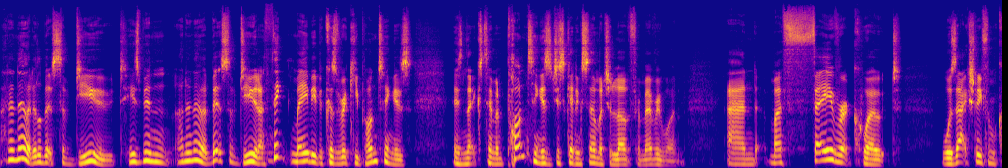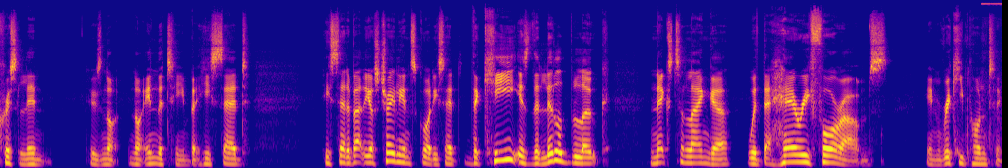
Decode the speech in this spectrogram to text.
I don't know, a little bit subdued. He's been, I don't know, a bit subdued. I think maybe because Ricky Ponting is is next to him, and Ponting is just getting so much love from everyone. And my favorite quote was actually from Chris Lynn, who's not not in the team, but he said he said about the Australian squad, he said, the key is the little bloke next to Langer with the hairy forearms in Ricky Ponting.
